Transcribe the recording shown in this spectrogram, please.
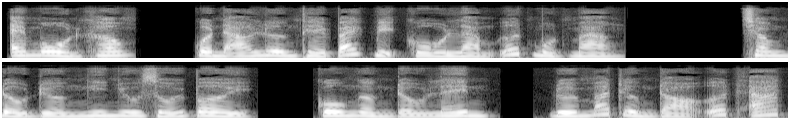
Em ổn không? Quần áo lương thế bách bị cô làm ướt một mảng. Trong đầu đường nghi nhu rối bời, cô ngẩng đầu lên đôi mắt đường đỏ ướt át.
